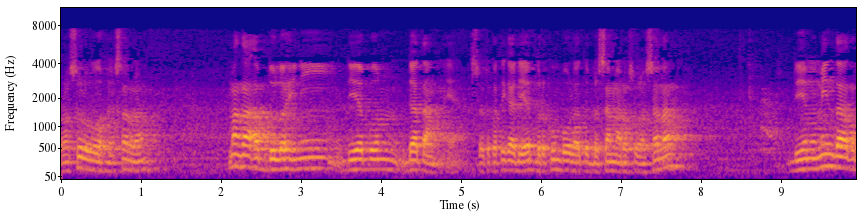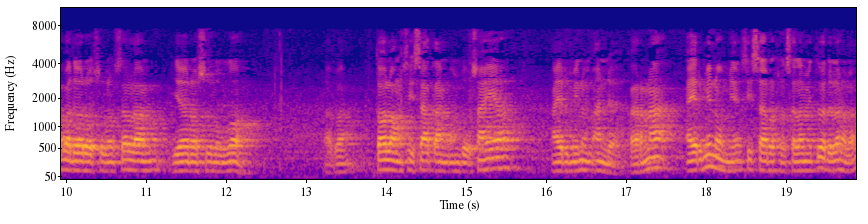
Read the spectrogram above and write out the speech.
Rasulullah SAW maka Abdullah ini dia pun datang ya. Suatu ketika dia berkumpul atau bersama Rasulullah SAW, dia meminta kepada Rasulullah SAW, ya Rasulullah, apa? Tolong sisakan untuk saya air minum anda, karena air minum ya sisa Rasulullah SAW itu adalah apa?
